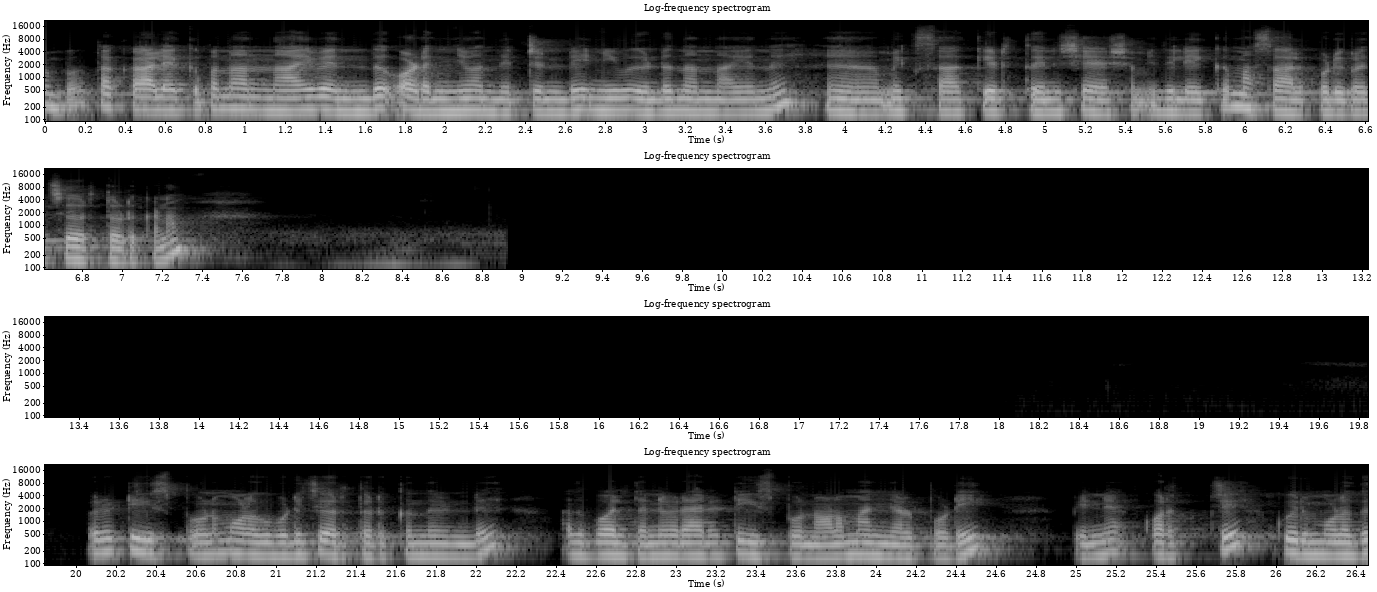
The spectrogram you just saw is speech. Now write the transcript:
അപ്പോൾ തക്കാളിയൊക്കെ ഇപ്പോൾ നന്നായി വെന്ത് ഉടഞ്ഞു വന്നിട്ടുണ്ട്. ഇനി വീണ്ടും നന്നായി ഒന്ന് മിക്സാക്കി എടുത്തതിന് ശേഷം ഇതിലേക്ക് മസാലപ്പൊടികൾ ചേർത്ത് കൊടുക്കണം. ഒരു ടീസ്പൂൺ മുളക് പൊടി ചേർത്തെടുക്കുന്നുണ്ട്. അതുപോലെ തന്നെ ഒരു അര ടീസ്പൂണോളം മഞ്ഞൾപ്പൊടി. പിന്നെ കുറച്ച് കുരുമുളക്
